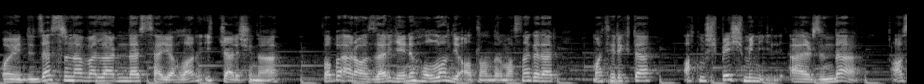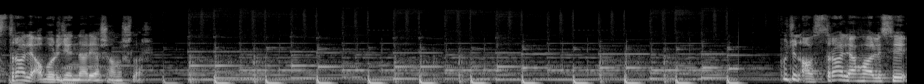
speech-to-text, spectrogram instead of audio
17-ci əsrin əvvəllərində səyyahların ilk gəlişinə və bu əraziləri Yeni Hollandiya adlandırmasına qədər materikdə 65 min il ərzində Avstraliya aborigenləri yaşamışlar. Bu gün Avstraliya əhalisi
